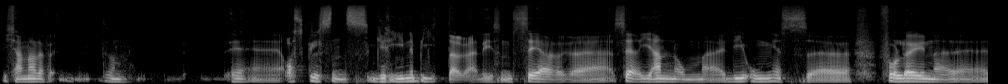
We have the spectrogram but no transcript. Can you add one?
Vi kjenner det sånn eh, Askelsens grinebitere. De som ser, eh, ser gjennom eh, de unges eh, forløyne eh,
